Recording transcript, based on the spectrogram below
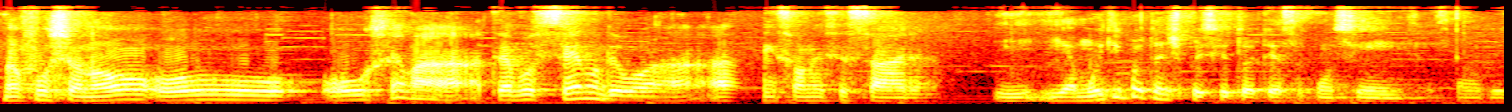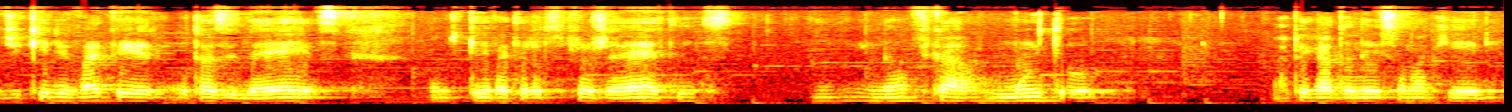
não funcionou ou, ou, sei lá, até você não deu a, a atenção necessária. E, e, é muito importante para o escritor ter essa consciência, sabe, de que ele vai ter outras ideias, de que ele vai ter outros projetos, e não ficar muito apegado nesse ou naquele.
